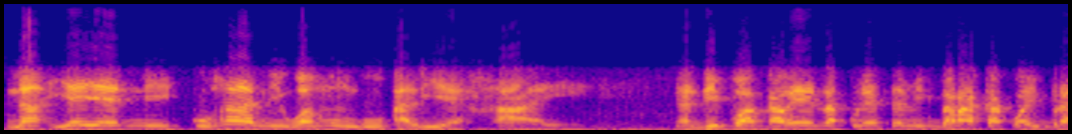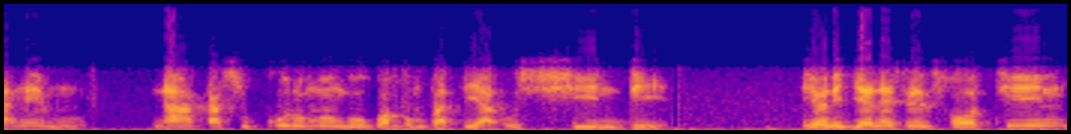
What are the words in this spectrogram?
Na yeye ni kuhani wa Mungu aliye hai na ndipo akaweza kuleta mibaraka kwa Ibrahimu na akashukuru Mungu kwa kumpatia ushindi. Hiyo ni Genesis 14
